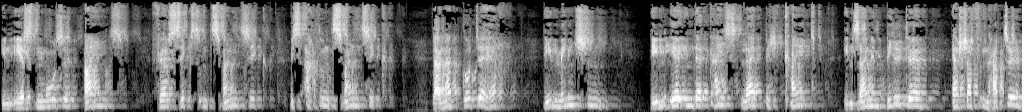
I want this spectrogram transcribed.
In 1. Mose 1, Vers 26 bis 28, dann hat Gott der Herr den Menschen, den er in der Geistleiblichkeit in seinem Bilde erschaffen hatte,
